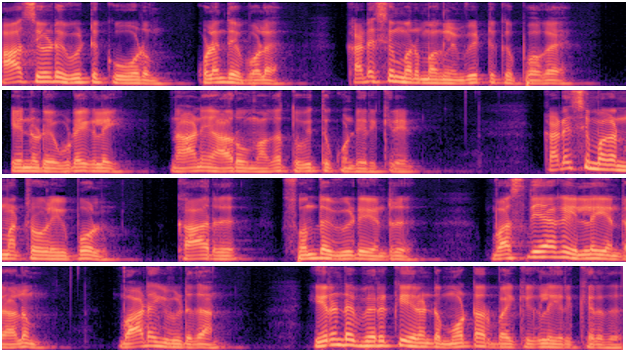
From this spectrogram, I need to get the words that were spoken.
ஆசையோடு வீட்டுக்கு ஓடும் குழந்தை போல கடைசி மருமகளின் வீட்டுக்கு போக என்னுடைய உடைகளை நானே ஆர்வமாக துவைத்து கொண்டிருக்கிறேன். கடைசி மகன் மற்றவர்களைப் போல் காரு சொந்த வீடு என்று வசதியாக இல்லை என்றாலும் வாடகை வீடுதான். இரண்டு பேருக்கு இரண்டு மோட்டார் பைக்குகள் இருக்கிறது.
